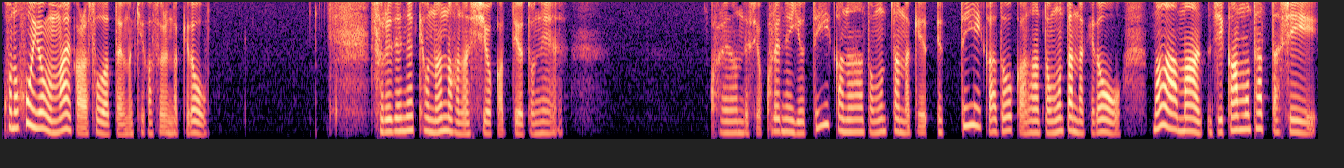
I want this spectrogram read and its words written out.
この本読む前からそうだったような気がするんだけど。それでね今日何の話しようかっていうとねこれなんですよ。これね言っていいかなと思ったんだけど言っていいかどうかなと思ったんだけどまあまあ時間も経ったし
